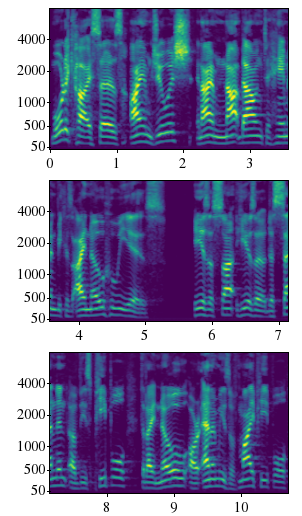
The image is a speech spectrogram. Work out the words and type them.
Mordecai says, I am Jewish, and I am not bowing to Haman because I know who he is. He is, a son, he is a descendant of these people that I know are enemies of my people,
